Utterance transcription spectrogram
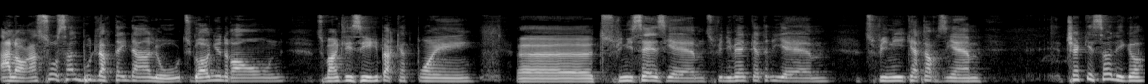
Alors, en sauçant le bout de l'orteil dans l'eau, tu gagnes une ronde, tu manques les séries par quatre points, euh, tu finis 16e, tu finis 24e, tu finis 14e. Checkez ça, les gars.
